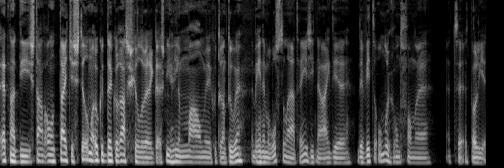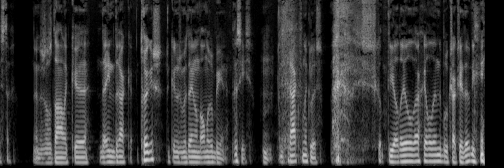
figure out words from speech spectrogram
Etna die staat al een tijdje stil, maar ook het decoratieschilderwerk, daar is niet helemaal meer goed eraan toe. Hè? Dat begint helemaal los te laten. Hè. Je ziet nou eigenlijk de, de witte ondergrond van eh, het, eh, het polyester. En dus als dadelijk de ene draak terug is, dan kunnen ze meteen aan de andere beginnen. Precies. Hm. Een kraak van de klus. Die al de hele dag al in de broekzak zitten, of niet?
